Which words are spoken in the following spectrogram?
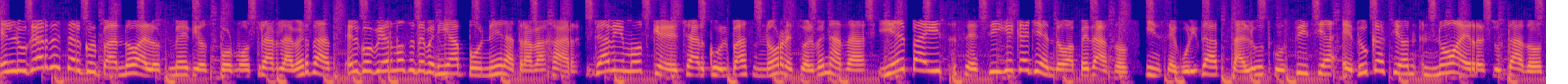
En lugar de estar culpando a los medios por mostrar la verdad, el gobierno se debería poner a trabajar. Ya vimos que echar culpas no resuelve nada y el país se sigue cayendo a pedazos. Inseguridad, salud, justicia, educación, no hay resultados.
